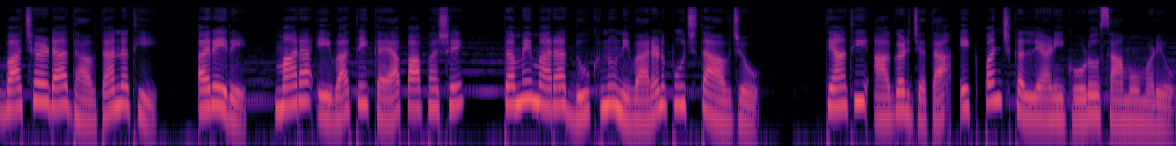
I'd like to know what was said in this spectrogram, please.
વાછરડા ધાવતા નથી. અરે રે, મારા એવા તે કયા પાપ હશે? તમે મારા દુઃખનું નિવારણ પૂછતા આવજો. ત્યાંથી આગળ જતા એક પંચકલ્યાણી ઘોડો સામો મળ્યો.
